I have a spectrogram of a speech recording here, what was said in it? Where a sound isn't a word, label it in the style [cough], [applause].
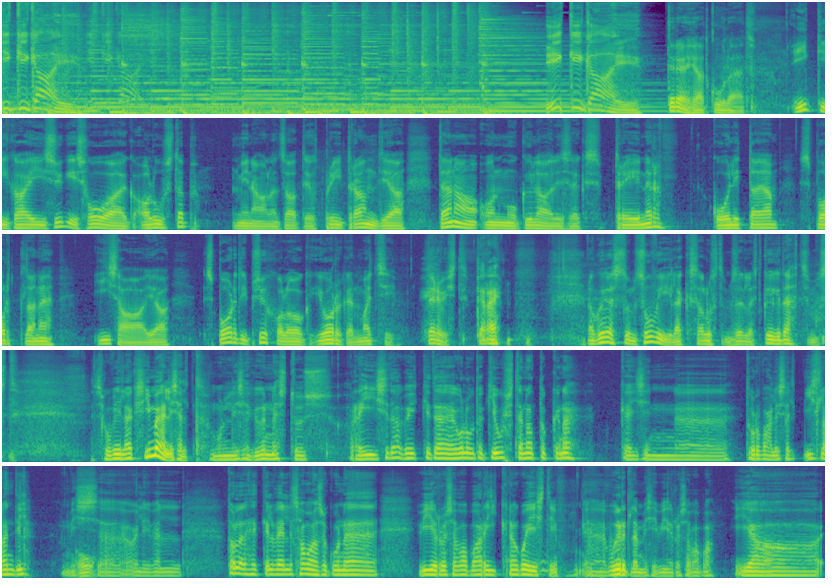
Ikigai. Ikigai. tere, head kuulajad! Ikigai sügishooaeg alustab. mina olen saatejuht Priit Rand ja täna on mu külaliseks treener, koolitaja, sportlane, isa ja spordipsühholoog Jörgen Matsi. tervist! tere! [laughs] no kuidas sul suvi läks, alustame sellest kõige tähtsamast. Suvi läks imeliselt, mul isegi õnnestus reisida kõikide olude kiuste natukene. käisin äh, turvaliselt Islandil, mis Oh. oh. oli veel tollel hetkel veel samasugune viirusevaba riik nagu Eesti, võrdlemisi viirusevaba. ja,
